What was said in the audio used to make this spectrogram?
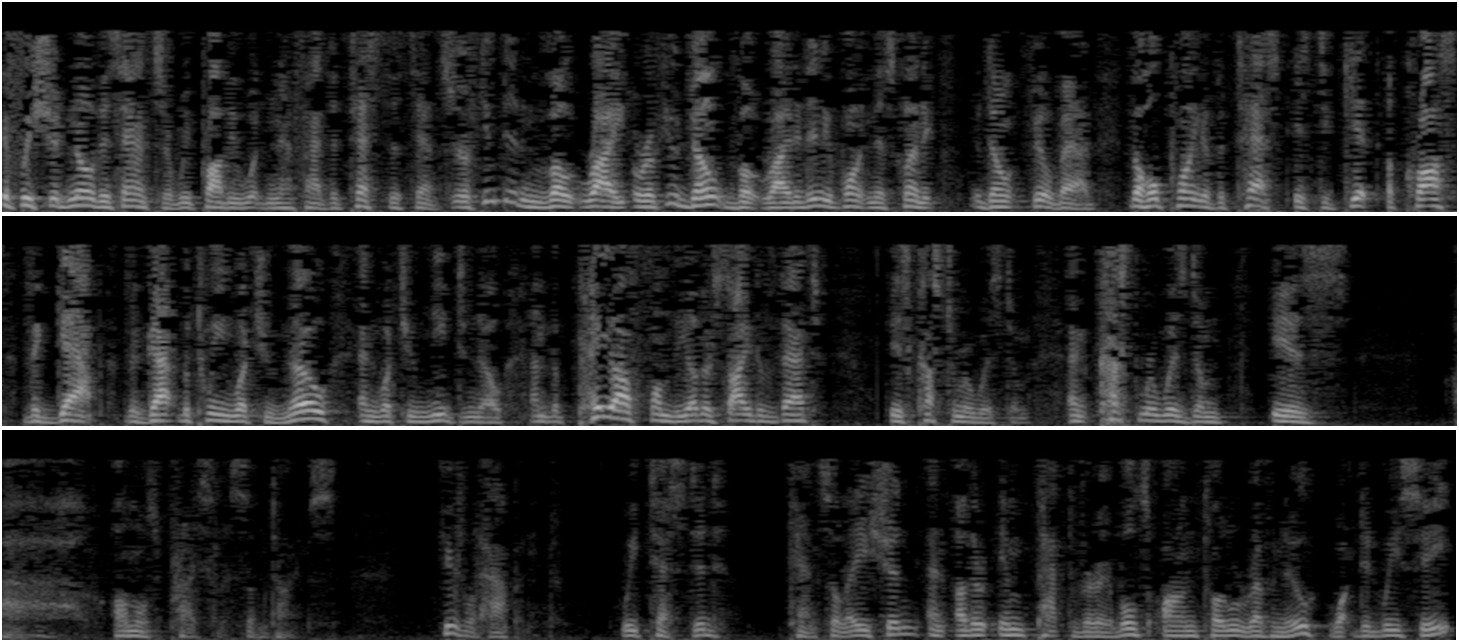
if we should know this answer, we probably wouldn't have had to test this answer. If you didn't vote right, or if you don't vote right at any point in this clinic, don't feel bad. The whole point of the test is to get across the gap, the gap between what you know and what you need to know. And the payoff on the other side of that is customer wisdom. And customer wisdom is uh, almost priceless sometimes. Here's what happened. We tested cancellation and other impact variables on total revenue. What did we see?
